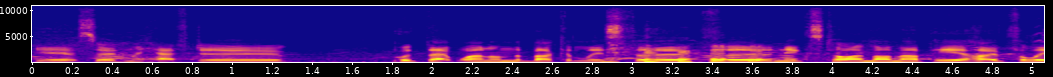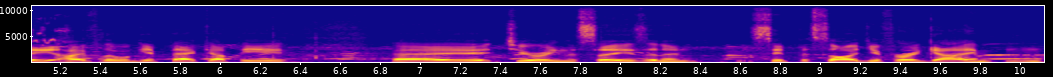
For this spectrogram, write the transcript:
Yeah, certainly have to put that one on the bucket list for, for next time I'm up here. Hopefully, hopefully we'll get back up here uh, during the season and sit beside you for a game and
